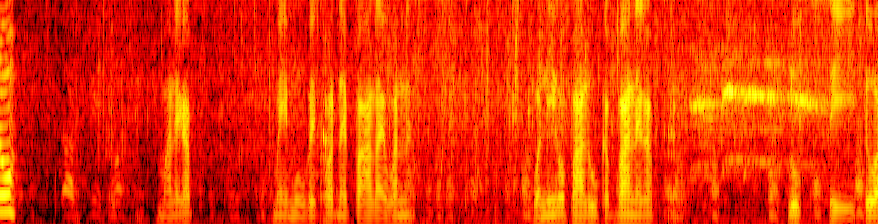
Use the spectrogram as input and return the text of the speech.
นูมาเลยครับแม่หมูไปคลอดในป่าหลายวันนะวันนี้ก็พาลูกกลับบ้านเลยครับ ลูกสี่ตัว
